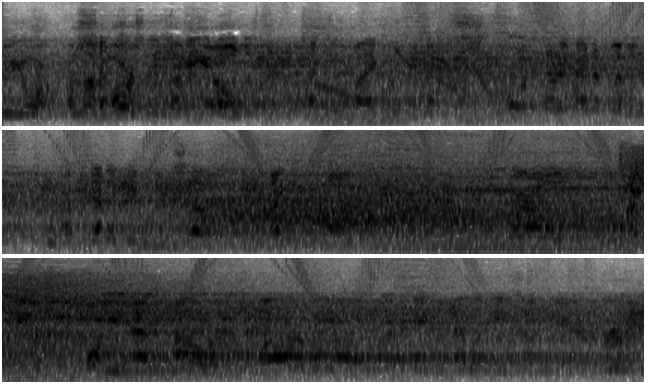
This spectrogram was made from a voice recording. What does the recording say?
citizens of New York from the forces of evil, protected by a group of extraordinary men and women who have dedicated themselves to fighting crime. The world's mightiest force has powers far beyond the capabilities of mere Earth.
